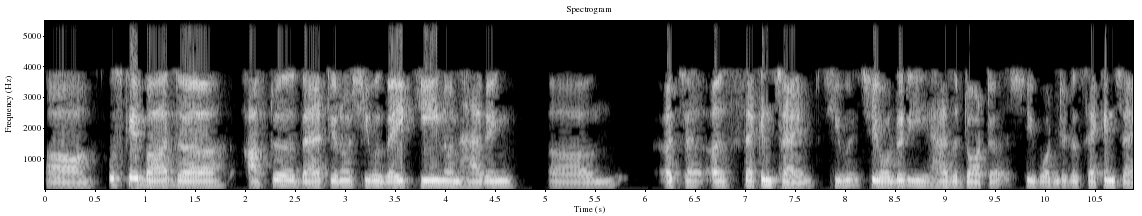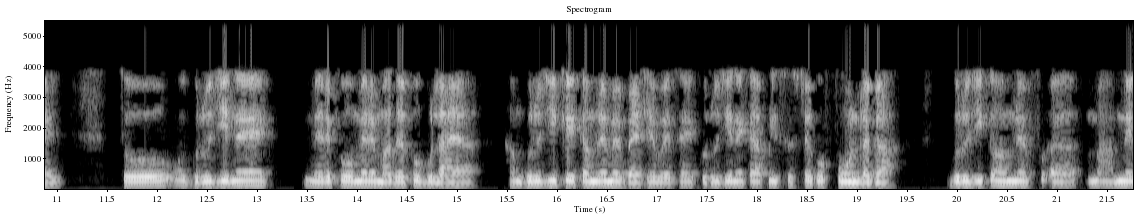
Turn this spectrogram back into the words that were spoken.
Uh, uske baad, uh, after that, you know, she was very keen on having um, a, ch- a second child. She she already has a daughter. She wanted a second child. तो गुरुजी ने मेरे को मेरे मदर को बुलाया हम गुरुजी के कमरे में बैठे हुए थे गुरुजी ने कहा अपनी सिस्टर को फ़ोन लगा गुरु जी को हमने हमने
